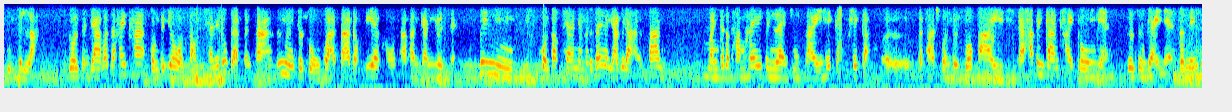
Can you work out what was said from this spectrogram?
ทุนเป็นหลัก โดยสัญญาว่าจะให้ค่าผลประโยชน์ตอบแทนในรูปแบบต่างๆ ซึ่งมันจะสูงกว่าอัตราดอกเบี้ยของสถาบันการเงินเนี่ยซึ่งผลตอบแทนเนี่ยมันจะได้ระยะเวลาอันสั้น มันก็จะทำให้เป็นแรงจูงใจให้กับให้กับเอ่อประชาชนโดยทั่วไป แต่ถ้าเป็นการขายตรงเนี่ยโดยส่วนใหญ่เนี่ยจะเน้นไป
